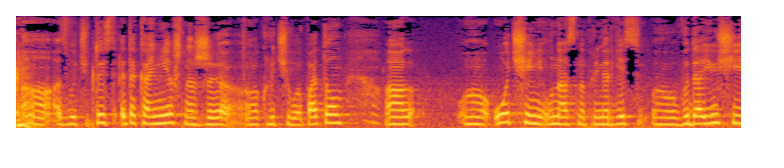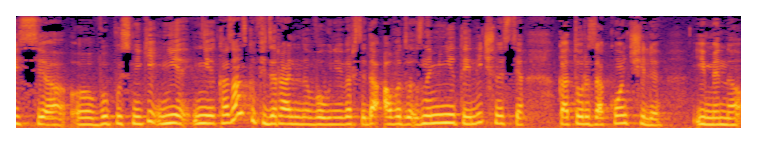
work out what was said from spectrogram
А, озвучить. То есть это, конечно же, а, ключевое. Потом а, очень у нас, например, есть выдающиеся выпускники не, не Казанского федерального университета, а вот знаменитые личности, которые закончили именно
